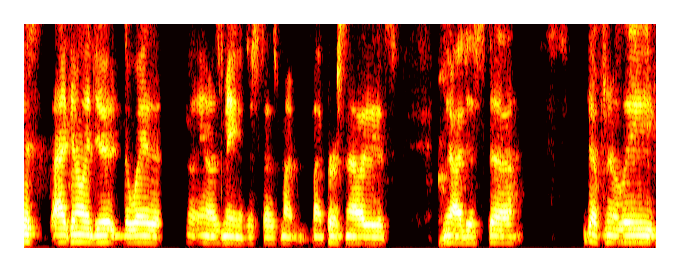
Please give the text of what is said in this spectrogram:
just I can only do it the way that you know as me, just as my my personality is. You know, I just uh, definitely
